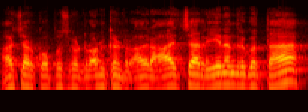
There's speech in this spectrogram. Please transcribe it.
ಆಚಾರ ಕೋಪಿಸ್ಕೊಂಡ್ರು ಅನ್ಕೊಂಡ್ರು. ಆದರೆ ಆಚಾರ ಏನಂದ್ರೆ ಗೊತ್ತಾ?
